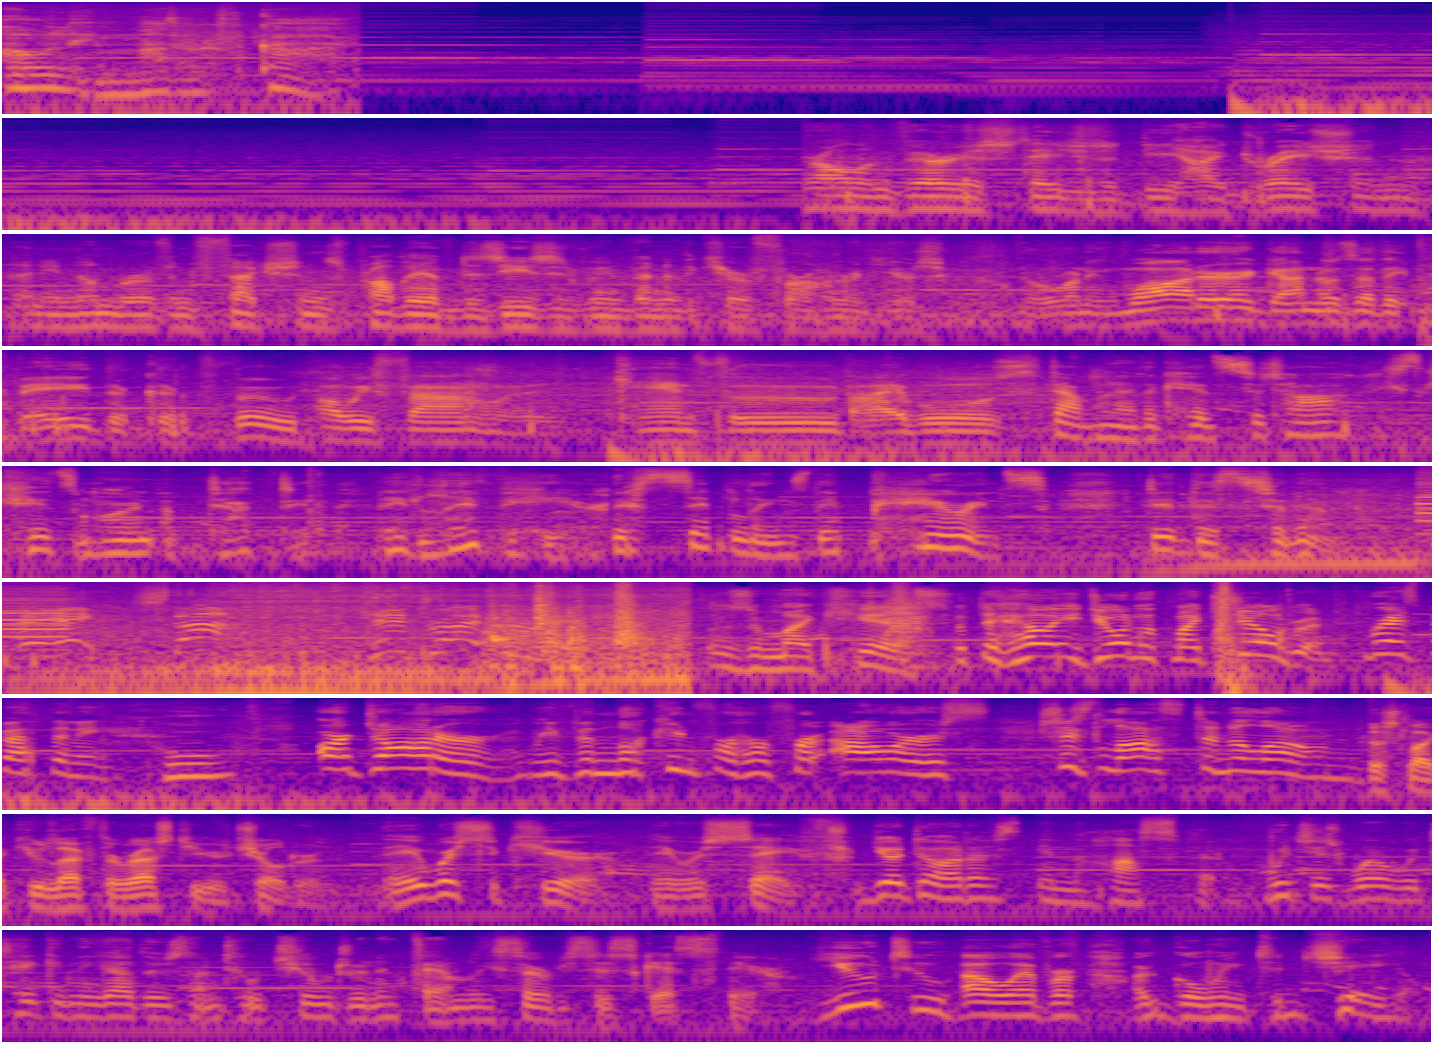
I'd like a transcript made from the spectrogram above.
Holy Mother of God. They're all in various stages of dehydration, any number of infections, probably have diseases we invented the cure for 100 years ago. No running water, God knows how they bathed or cooked food. All we found was canned food, Bibles. Stop one of the kids to talk. These kids weren't abducted. They live here. Their siblings, their parents did this to them. Hey, hey, stop! You can't drive through here! Those are my kids. What the hell are you doing with my children? Where's Bethany? Who? Our daughter. We've been looking for her for hours. She's lost and alone. Just like you left the rest of your children. They were secure. They were safe. Your daughter's in the hospital, which is where we're taking the others until Children and Family Services gets there. You two, however, are going to jail.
